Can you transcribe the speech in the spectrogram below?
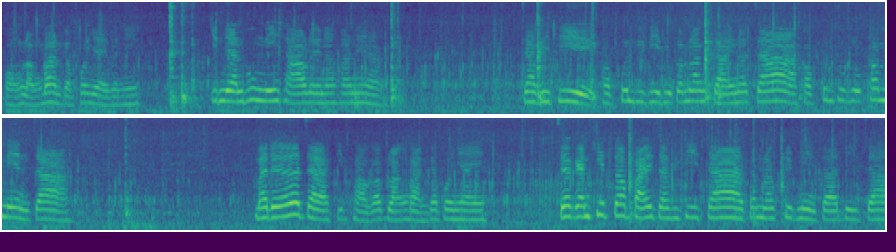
ของหลังบ้านกับพ่อใหญ่วันนี้ กินยันพรุ่งนี้เช้าเลยนะคะ เนี่ยจ้าพี่พี่ๆขอบคุณพี่พี่ๆทุกกำลังใจนะจ้าขอบคุณทุกๆคอมเมนต์จ้ามาเด้อจ้ากินข้าวกับหลังบ้านกับพ่อใหญ่เจอกันคลิปต่อไปจ้าพี่พี่ๆจ้าสำหรับคลิปนี้สวัสดีจ้า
